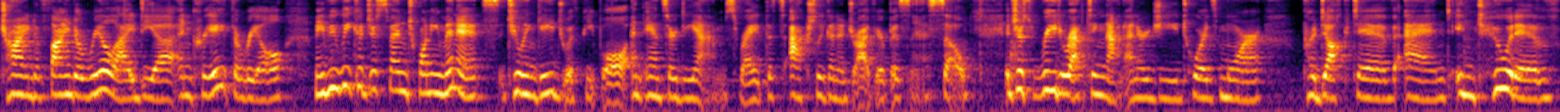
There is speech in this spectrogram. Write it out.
trying to find a reel idea and create the reel, maybe we could just spend 20 minutes to engage with people and answer DMs, right? That's actually going to drive your business. So it's just redirecting that energy towards more productive and intuitive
